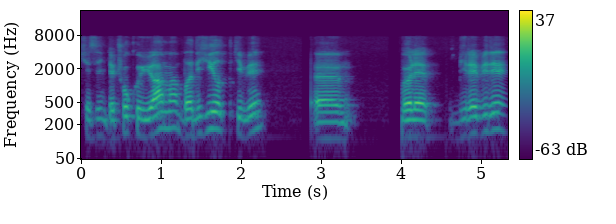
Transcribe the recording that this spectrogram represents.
kesinlikle çok uyuyor ama Buddy Hield gibi e, böyle birebiri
